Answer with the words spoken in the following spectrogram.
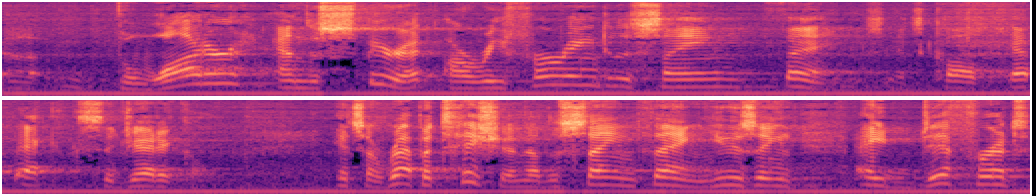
uh, the water and the spirit are referring to the same things. It's called exegetical. It's a repetition of the same thing using a different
